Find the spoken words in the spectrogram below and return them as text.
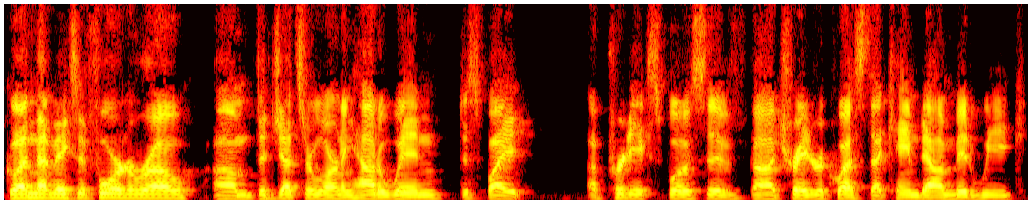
Glenn, that makes it four in a row. Um, the Jets are learning how to win despite a pretty explosive uh, trade request that came down midweek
